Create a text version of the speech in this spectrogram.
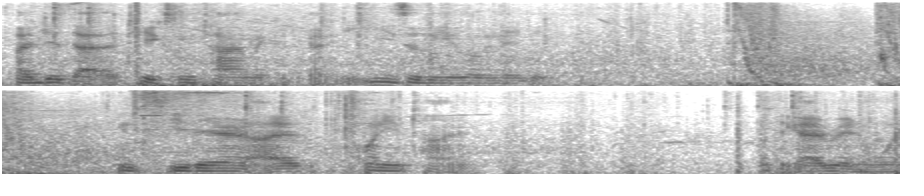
If I did that, it takes some time. I could have gotten easily eliminated. You can see there, I have plenty of time. I think I ran away.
